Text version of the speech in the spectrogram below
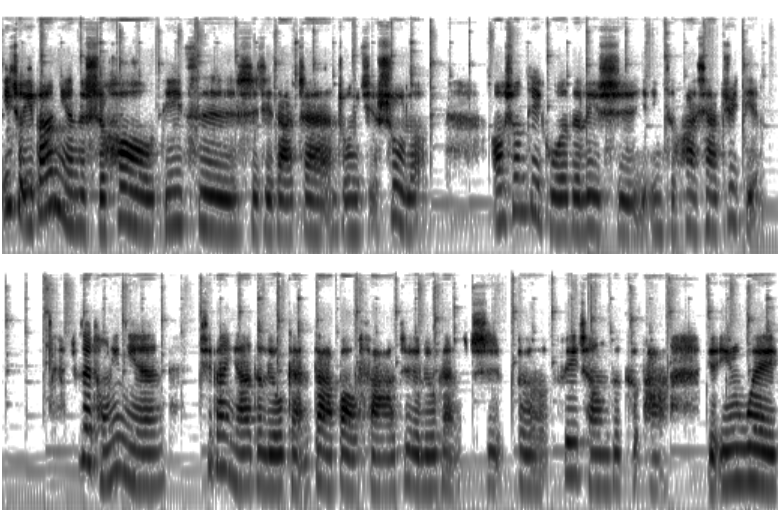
一九一八年的时候，第一次世界大战终于结束了，奥匈帝国的历史也因此画下句点。就在同一年。西班牙的流感大爆发，这个流感是呃非常的可怕，也因为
